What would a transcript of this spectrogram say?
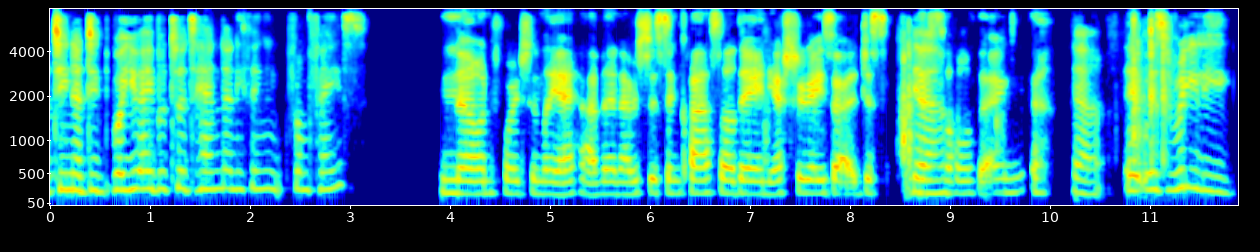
Marteena, did were you able to attend anything from Face? no, unfortunately, I haven't. I was just in class all day and yesterday, so I just Yeah. missed the whole thing. Yeah, it was really,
